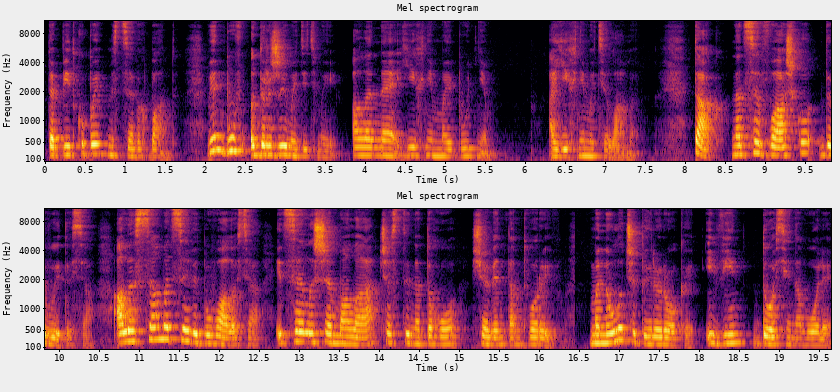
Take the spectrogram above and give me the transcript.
та підкупи місцевих банд. Він був одержимий дітьми, але не їхнім майбутнім, а їхніми тілами. Так, на це важко дивитися, але саме це відбувалося, і це лише мала частина того, що він там творив. Минуло чотири роки, і він досі на волі.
